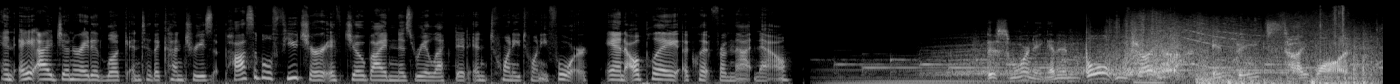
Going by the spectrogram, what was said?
an AI generated look into the country's possible future if Joe Biden is reelected in 2024. And I'll play a clip from that now. This morning, an emboldened China invades Taiwan.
